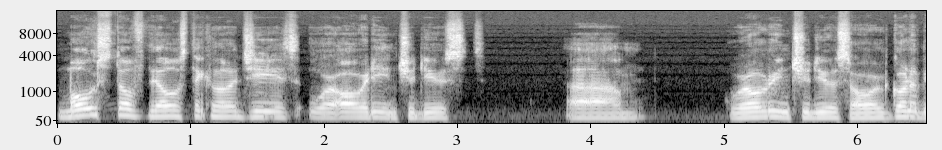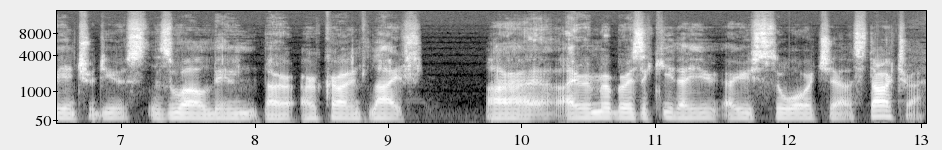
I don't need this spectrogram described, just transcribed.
most of those technologies were already introduced um, were already introduced or going to be introduced as well in our, our current life. Uh, I remember as a kid, I, I used to watch uh, Star Trek,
